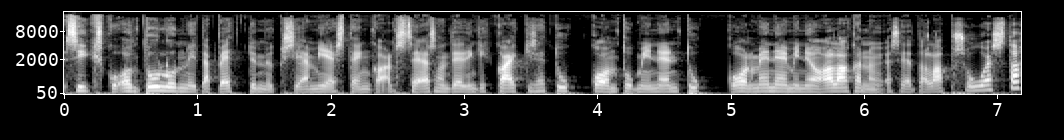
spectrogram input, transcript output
siksi, kun on tullut niitä pettymyksiä miesten kanssa, ja se on tietenkin kaikki se tukkoontuminen, tukkoon meneminen on alkanut jo sieltä lapsuudesta,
